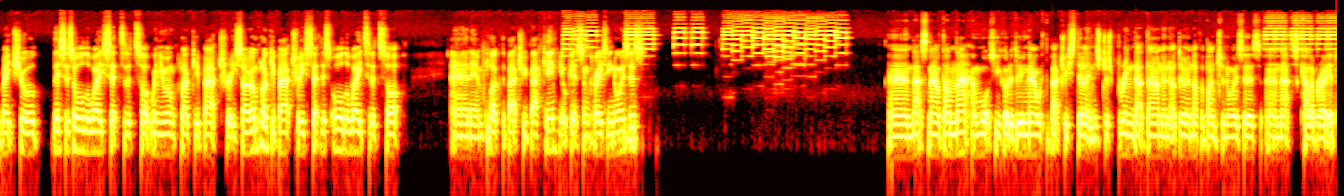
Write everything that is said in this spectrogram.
make sure this is all the way set to the top when you unplug your battery. So unplug your battery, set this all the way to the top, and then plug the battery back in. You'll get some crazy noises. And that's now done that. And what you've got to do now with the battery still in is just bring that down and it'll do another bunch of noises and that's calibrated.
